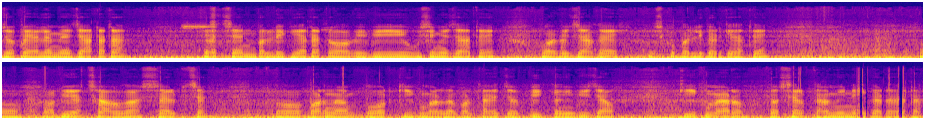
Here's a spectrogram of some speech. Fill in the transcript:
जो पहले मैं जाता था चैन बल्ली किया था तो अभी भी उसी में जाते वहाँ पे जाके इसको बल्ली करके आते तो अभी अच्छा होगा सेल्फ से। तो वरना बहुत किक मारना पड़ता है। जब भी कहीं भी जाओ, किक मारो तो सेल्फ काम ही नहीं कर रहा था।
